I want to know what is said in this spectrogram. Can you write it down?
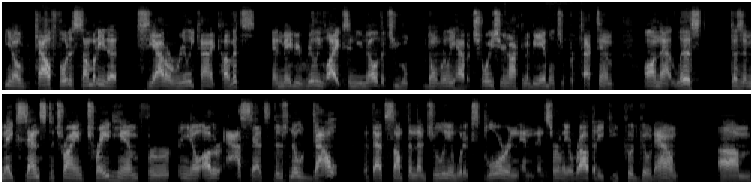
you know, Cal Foote is somebody that Seattle really kind of covets and maybe really likes, and you know that you don't really have a choice, you're not going to be able to protect him on that list. Does it make sense to try and trade him for you know other assets? There's no doubt that that's something that Julien would explore, and, and, and certainly a route that he, he could go down. Um,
